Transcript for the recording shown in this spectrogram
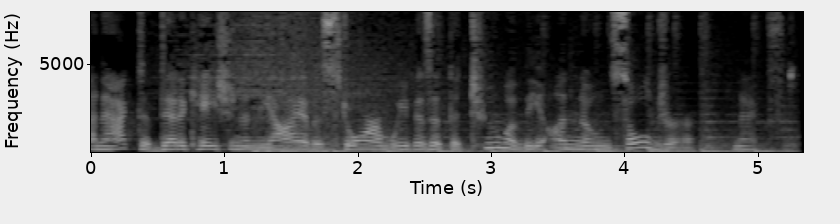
An act of dedication in the eye of a storm. We visit the tomb of the unknown soldier next.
